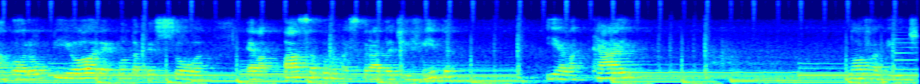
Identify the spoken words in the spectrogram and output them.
Agora, o pior é quando a pessoa ela passa por uma estrada de vida e ela cai novamente.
